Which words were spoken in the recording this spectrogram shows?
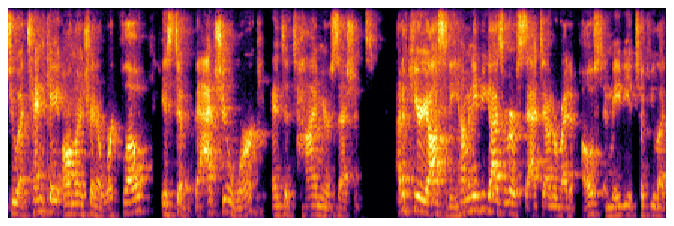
to a 10K online trainer workflow is to batch your work and to time your sessions. Out of curiosity, how many of you guys have ever sat down to write a post and maybe it took you like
